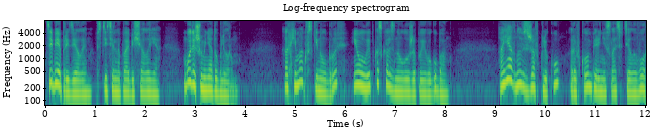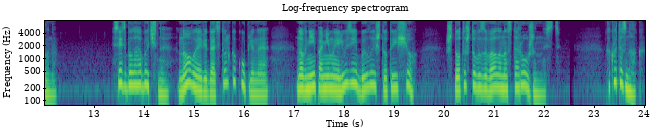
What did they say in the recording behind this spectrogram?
«Тебе приделаем», — мстительно пообещала я. «Будешь у меня дублером». Архимаг вскинул бровь, и улыбка скользнула уже по его губам. А я, вновь сжав клюку, рывком перенеслась в тело ворона. Сеть была обычная, новая, видать, только купленная, но в ней помимо иллюзий было и что-то еще, что-то, что вызывало настороженность. Какой-то знак.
